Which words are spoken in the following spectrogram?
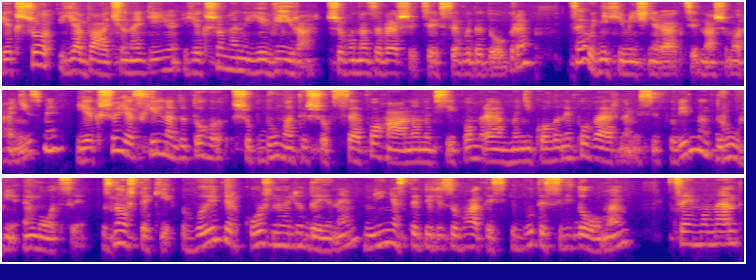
Якщо я бачу надію, якщо в мене є віра, що вона завершиться і все буде добре, це одні хімічні реакції в нашому організмі. Якщо я схильна до того, щоб думати, що все погано, ми всі помремо, ми ніколи не повернемось. Відповідно, другі емоції. Знову ж таки, вибір кожної людини, вміння стабілізуватись і бути свідомим в цей момент.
